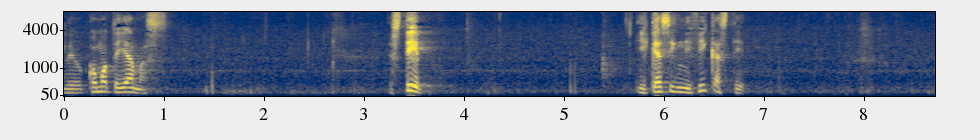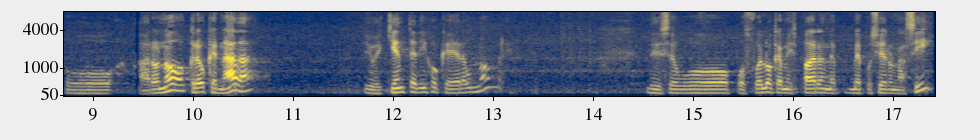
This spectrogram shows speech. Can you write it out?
Le digo, ¿cómo te llamas? Steve. ¿Y qué significa Steve? O, I don't know, creo que nada. Digo, ¿y quién te dijo que era un nombre? Dice, oh, pues fue lo que mis padres me, pusieron así.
